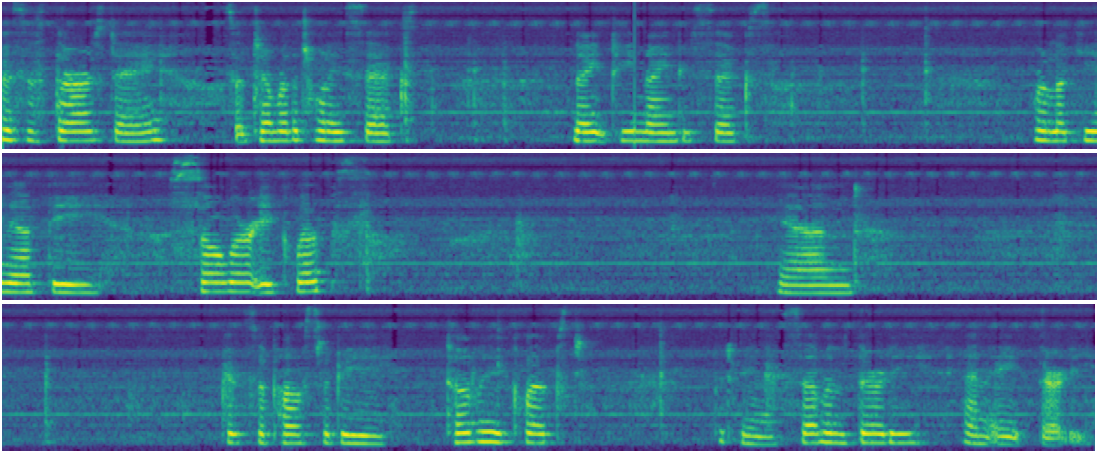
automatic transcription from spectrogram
This is Thursday, September the 26th, 1996. We're looking at the solar eclipse and it's supposed to be totally eclipsed between 7.30 and 8.30.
